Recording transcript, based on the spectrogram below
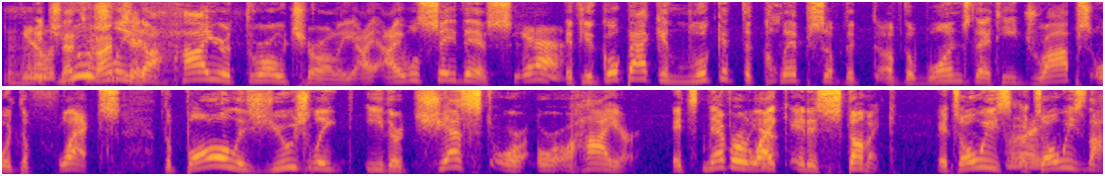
You know, it's that's what I'm usually the higher throw, Charlie. I, I will say this. Yeah. If you go back and look at the clips of the of the ones that he drops or deflects, the ball is usually either chest or, or higher. It's never like at his stomach. It's always it's always the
